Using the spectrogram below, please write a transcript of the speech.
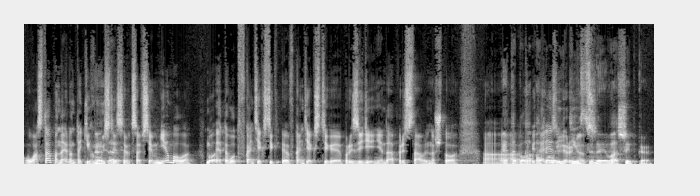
У Остапа, наверное, таких Но ну, мыслей это... совсем не было. Ну, это вот в контексте, в контексте произведения да, представлено, что это была, пожалуй, единственная его ошибка.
